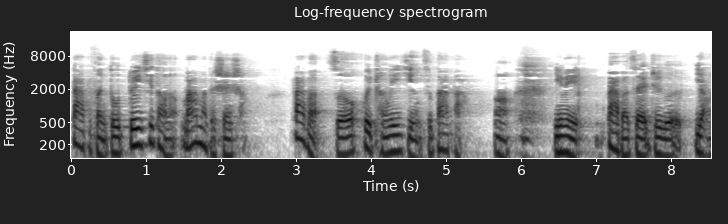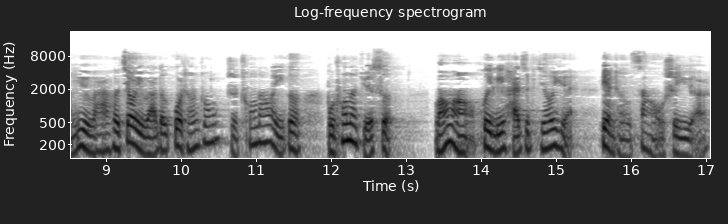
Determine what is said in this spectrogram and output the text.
大部分都堆积到了妈妈的身上，爸爸则会成为影子爸爸啊，因为爸爸在这个养育娃和教育娃的过程中，只充当了一个补充的角色，往往会离孩子比较远，变成丧偶式育儿。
